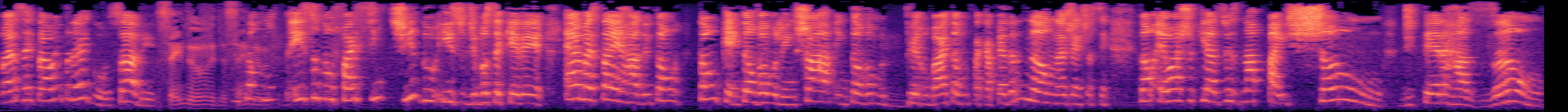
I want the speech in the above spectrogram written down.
vai aceitar o emprego, sabe? Sem dúvida, sem Então, dúvida. isso não faz sentido, isso de você querer. É, mas tá errado. Então, então o quê? Então vamos linchar? Então vamos derrubar? Então vamos tacar pedra? Não, né, gente? Assim. Então, eu acho que às vezes na paixão de ter razão,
